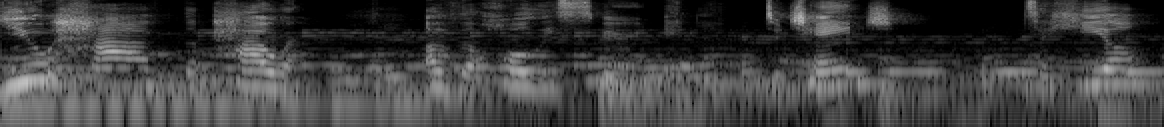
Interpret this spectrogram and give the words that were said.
You have the power of the Holy Spirit in you to change, to heal,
